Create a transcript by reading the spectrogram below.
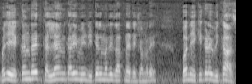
म्हणजे एकंदरीत कल्याणकारी मी डिटेलमध्ये जात नाही त्याच्यामध्ये पण एकीकडे विकास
